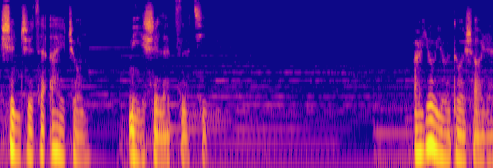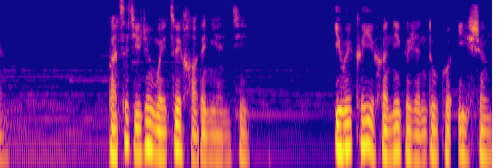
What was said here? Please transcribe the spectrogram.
甚至在爱中迷失了自己，而又有多少人把自己认为最好的年纪，以为可以和那个人度过一生，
